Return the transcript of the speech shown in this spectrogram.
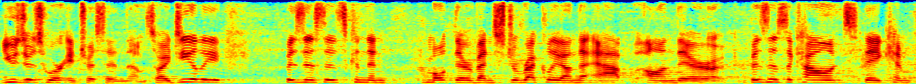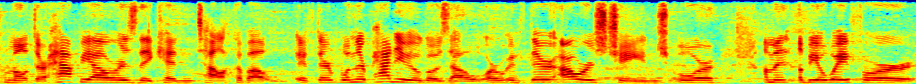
users who are interested in them. So ideally, businesses can then promote their events directly on the app on their business account. They can promote their happy hours. They can talk about if their when their patio goes out or if their hours change. Or I mean, it'll be a way for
